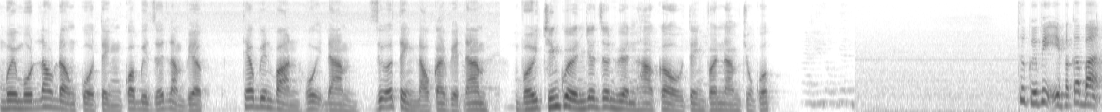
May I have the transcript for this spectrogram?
11 lao động của tỉnh qua biên giới làm việc theo biên bản hội đàm giữa tỉnh Lào Cai Việt Nam với chính quyền nhân dân huyện Hà Khẩu, tỉnh Vân Nam Trung Quốc. Thưa quý vị và các bạn,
